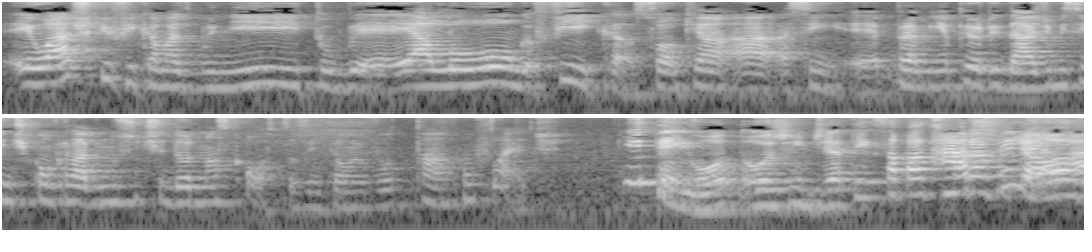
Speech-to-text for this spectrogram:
eu acho que fica mais bonito, é alonga, fica. Só que, a- a- assim, é, pra mim a prioridade é me sentir confortável e não sentir dor nas costas. Então eu vou estar com flat. E tem, ho- hoje em dia tem sapatos Acho que- maravilhosos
